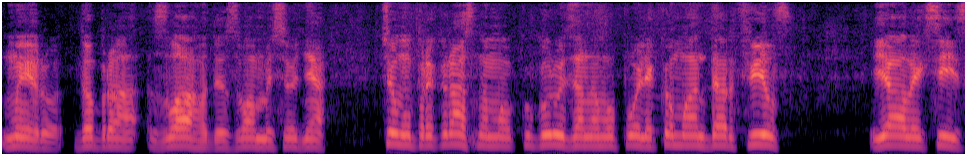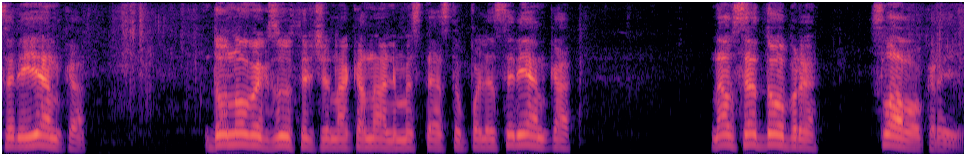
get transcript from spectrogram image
миру, добра, злагоди. З вами сьогодні в цьому прекрасному кукурудзяному полі команда Артфілс. Я Олексій Сирієнко. До нових зустрічей на каналі Мистецтво Поля Сирієнка. На все добре. Слава Україні!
